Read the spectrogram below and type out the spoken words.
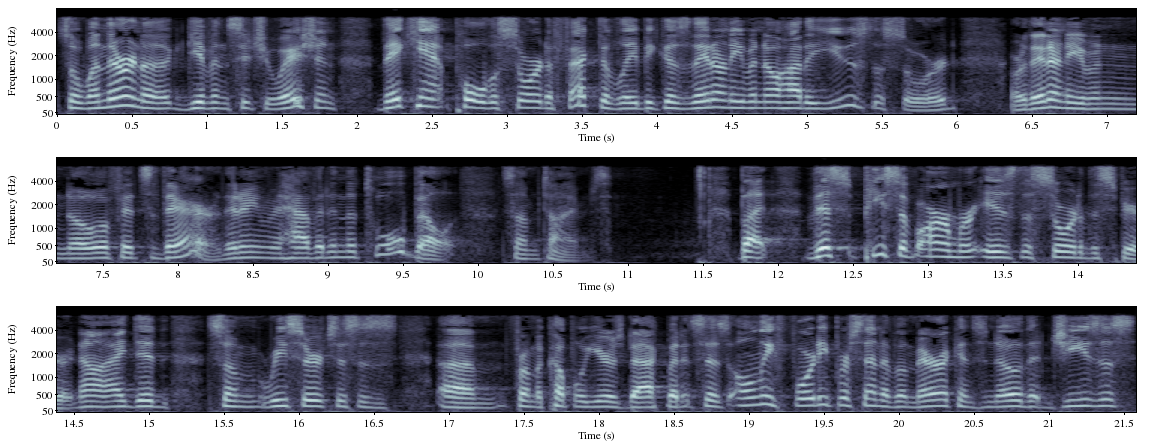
So when they're in a given situation, they can't pull the sword effectively because they don't even know how to use the sword, or they don't even know if it's there. They don't even have it in the tool belt sometimes. But this piece of armor is the sword of the Spirit. Now, I did some research. This is um, from a couple years back, but it says only 40% of Americans know that Jesus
